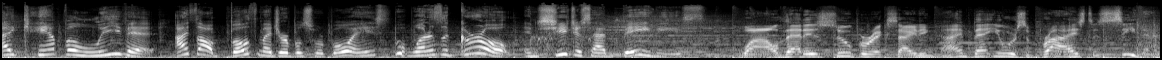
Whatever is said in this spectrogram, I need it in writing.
I can't believe it. I thought both my gerbils were boys, but one is a girl, and she just had babies. Wow, that is super exciting. I bet you were surprised to see that.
